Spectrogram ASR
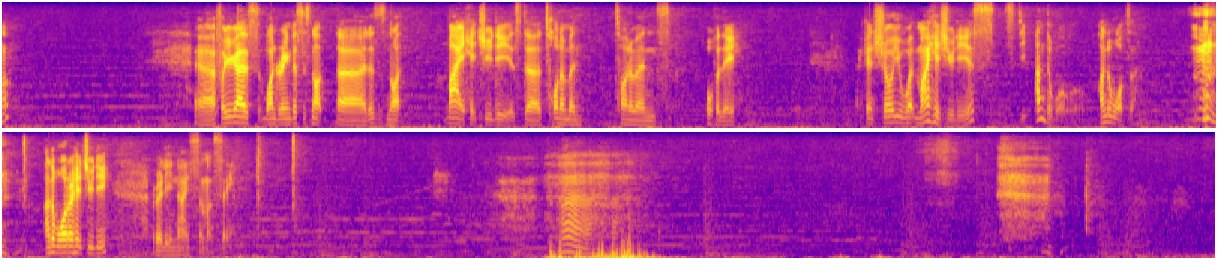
huh? Uh, for you guys wondering, this is not uh, this is not my HUD. It's the tournament tournament overlay. I can show you what my HUD is. It's the underworld underwater underwater HUD. Really nice, I must say.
